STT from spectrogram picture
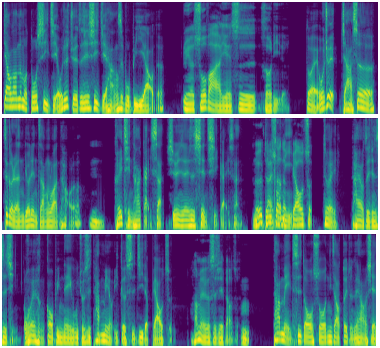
雕到那么多细节。我就觉得这些细节好像是不必要的。你的说法也是合理的，对我觉得，假设这个人有点脏乱好了，嗯，可以请他改善，其实类是限期改善。可是说你标准，对，还有这件事情，我会很诟病内务，就是他没有一个实际的标准。他没有一个世界标准，嗯他每次都说你只要对准这条线，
